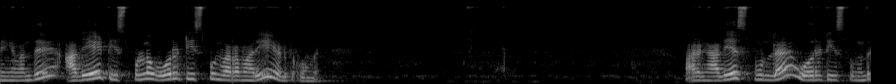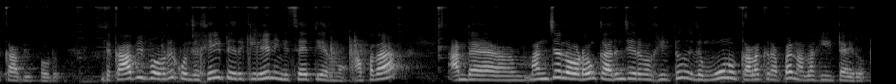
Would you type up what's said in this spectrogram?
நீங்கள் வந்து அதே டீஸ்பூனில் ஒரு டீஸ்பூன் வர மாதிரியே எடுத்துக்கோங்க. பாருங்கள் அதே ஸ்பூனில் ஒரு டீஸ்பூன் வந்து காப்பி பவுடர். இந்த காப்பி பவுடர் கொஞ்சம் ஹீட் இருக்கையிலே நீங்கள் சேர்த்திடணும். அப்போ தான் அந்த மஞ்சளோடவும் கருஞ்சீரக ஹீட்டும் இது மூணும் கலக்கிறப்ப நல்லா ஹீட் ஆயிரும்.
